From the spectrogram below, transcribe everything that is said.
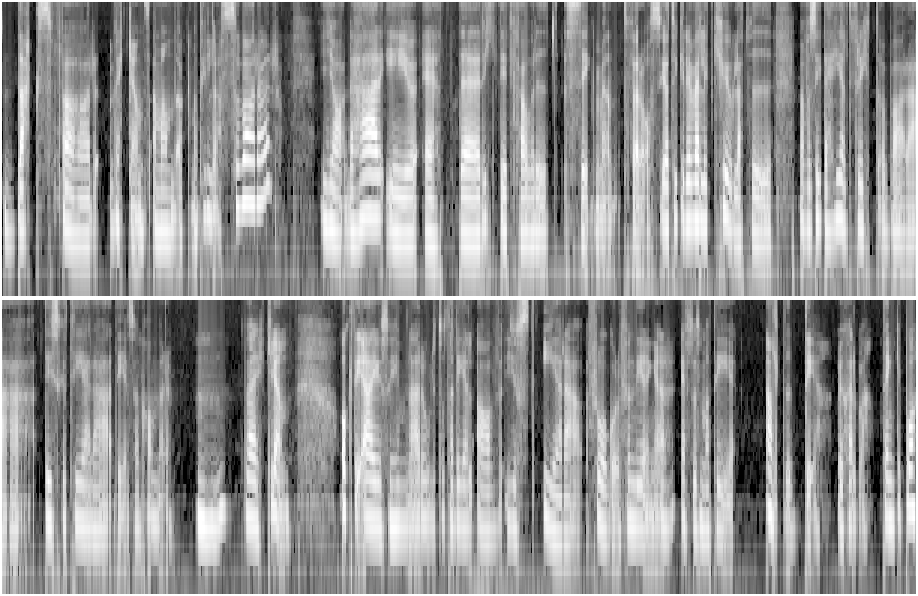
dags för veckans Amanda och Matilda svarar. Ja, det här är ju ett eh, riktigt favoritsegment för oss. Jag tycker det är väldigt kul att vi, man får sitta helt fritt och bara diskutera det som kommer. Mm, verkligen. Och det är ju så himla roligt att ta del av just era frågor och funderingar eftersom att det är alltid det vi själva tänker på.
